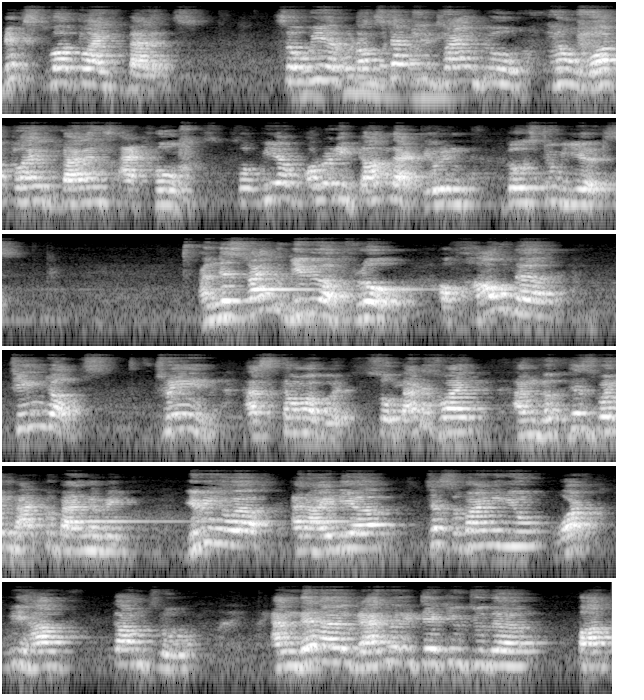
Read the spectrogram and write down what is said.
mixed work-life balance. So we are constantly trying to, you know, work-life balance at home. So we have already done that during those two years. I'm just trying to give you a flow of how the change of train has come up with. So that is why I'm just going back to pandemic, giving you a, an idea, just reminding you what we have come through, and then I will gradually take you to the path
